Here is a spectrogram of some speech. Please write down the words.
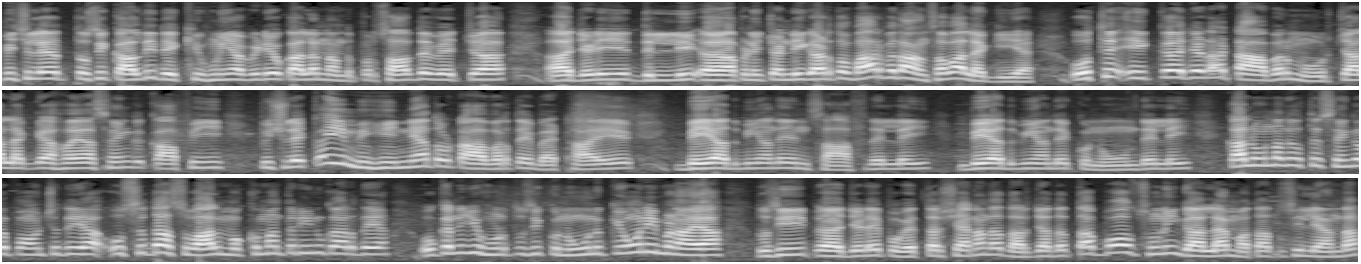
ਪਿਛਲੇ, ਤੁਸੀਂ ਕੱਲ ਦੀ ਦੇਖੀ ਹੋਣੀ ਆ ਵੀਡੀਓ ਕੱਲ ਅਨੰਦਪੁਰ ਸਾਹਿਬ ਦੇ ਵਿੱਚ ਜਿਹੜੀ ਦਿੱਲੀ ਆਪਣੀ ਚੰਡੀਗੜ੍ਹ ਤੋਂ ਬਾਹਰ ਵਿਧਾਨ ਸਭਾ ਲੱਗੀ ਹੈ। ਉੱਥੇ ਇੱਕ ਜਿਹੜਾ ਟਾਵਰ ਮੋਰਚਾ ਲੱਗਿਆ ਹੋਇਆ ਸਿੰਘ, ਕਾਫੀ ਪਿਛਲੇ ਕਈ ਮਹੀਨਿਆਂ ਤੋਂ ਟਾਵਰ ਤੇ ਬੈਠਾ ਏ, ਬੇਅਦਬੀਆਂ ਦੇ ਇਨਸਾਫ ਦੇ ਲਈ, ਬੇਅਦਬੀਆਂ ਦੇ ਕਾਨੂੰਨ ਦੇ ਲਈ। ਕੱਲ ਉਹਨਾਂ ਦੇ ਉੱਥੇ ਸਿੰਘ ਪਹੁੰਚਦੇ ਆ, ਉਸ ਦਾ ਸਵਾਲ ਮੁੱਖ ਮੰਤਰੀ ਨੂੰ ਕਰਦੇ ਆ। ਉਹ ਕਹਿੰਦੇ ਜੀ, ਹੁਣ ਤੁਸੀਂ ਕਾਨੂੰਨ ਕਿਉਂ ਨਹੀਂ ਬਣਾਇਆ? ਤੁਸੀਂ ਜਿਹੜੇ ਪਵਿੱਤਰ ਸ਼ਹਿਰਾਂ ਦਾ ਦਰਜਾ ਦਿੱਤਾ, ਬਹੁਤ ਸੋਹਣੀ ਗੱਲ ਹੈ, ਮਤਾ ਤੁਸੀਂ ਲਿਆਂਦਾ।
